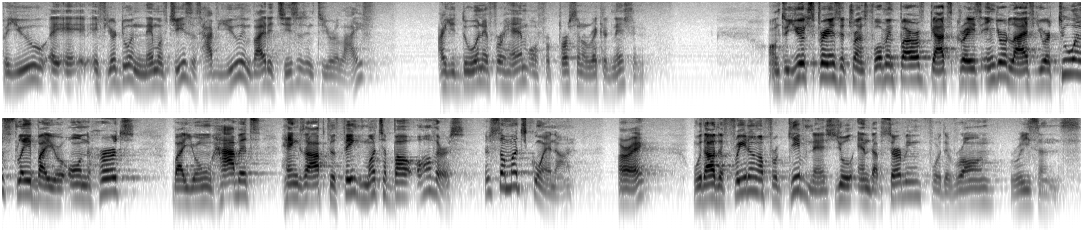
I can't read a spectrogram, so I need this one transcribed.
But you, if you're doing the name of Jesus, have you invited Jesus into your life? Are you doing it for him or for personal recognition? Until you experience the transforming power of God's grace in your life, you are too enslaved by your own hurts, by your own habits, hangs up to think much about others. There's so much going on. All right? Without the freedom of forgiveness, you'll end up serving for the wrong reasons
